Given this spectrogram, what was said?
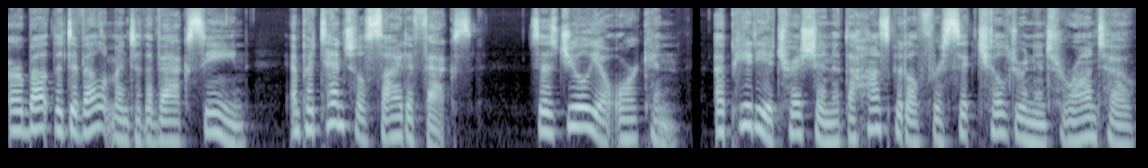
are about the development of the vaccine and potential side effects, says Julia Orkin, a pediatrician at the Hospital for Sick Children in Toronto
